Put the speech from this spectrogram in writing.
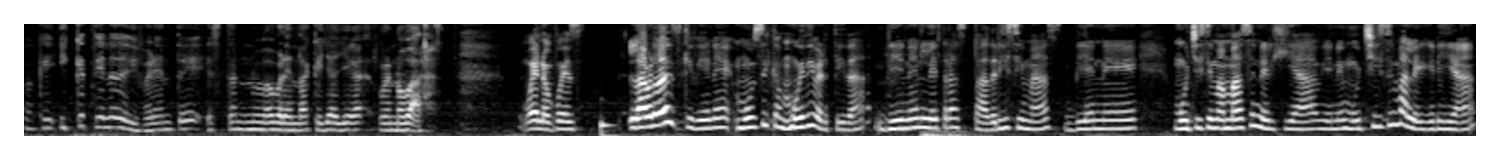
Ok, ¿y qué tiene de diferente esta nueva Brenda que ya llega renovada? Bueno, pues la verdad es que viene música muy divertida, vienen letras padrísimas, viene muchísima más energía, viene muchísima alegría.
